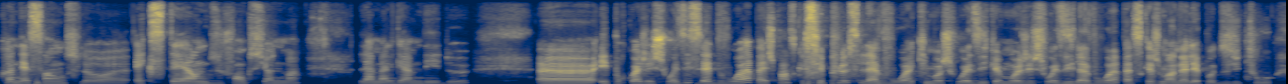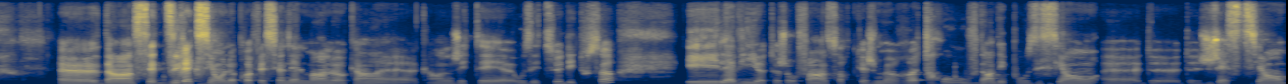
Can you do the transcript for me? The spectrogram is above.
connaissance là, heu, externe du fonctionnement, l'amalgame des 2. Heu et pourquoi j'ai choisi cette voie? Ben, je pense que c'est plus la voie qui m'a choisi que moi j'ai choisi la voie parce que je m'en allais pas du tout, dans cette direction-là professionnellement là quand, quand j'étais, aux études et tout ça et la vie a toujours fait en sorte que je me retrouve dans des positions, heu, de gestion,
